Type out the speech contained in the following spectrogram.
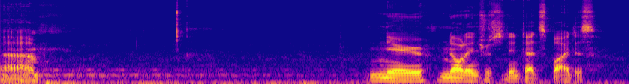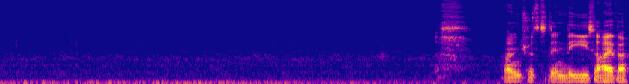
Um, no, not interested in dead spiders. Not interested in these either.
